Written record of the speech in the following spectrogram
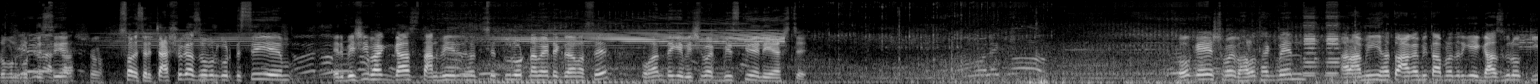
রোপণ করতেছি। সরি সরি চারশো গাছ রোপণ করতেছি। এর বেশিরভাগ গাছ তানভীর হচ্ছে তুলট নামে একটা গ্রাম আছে। ওখান থেকে বেশিরভাগ বীজ কিনে নিয়ে আসছে। ওকে, সবাই ভালো থাকবেন। আর আমি হয়তো আগামীতে আপনাদেরকে এই গাছগুলো কি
